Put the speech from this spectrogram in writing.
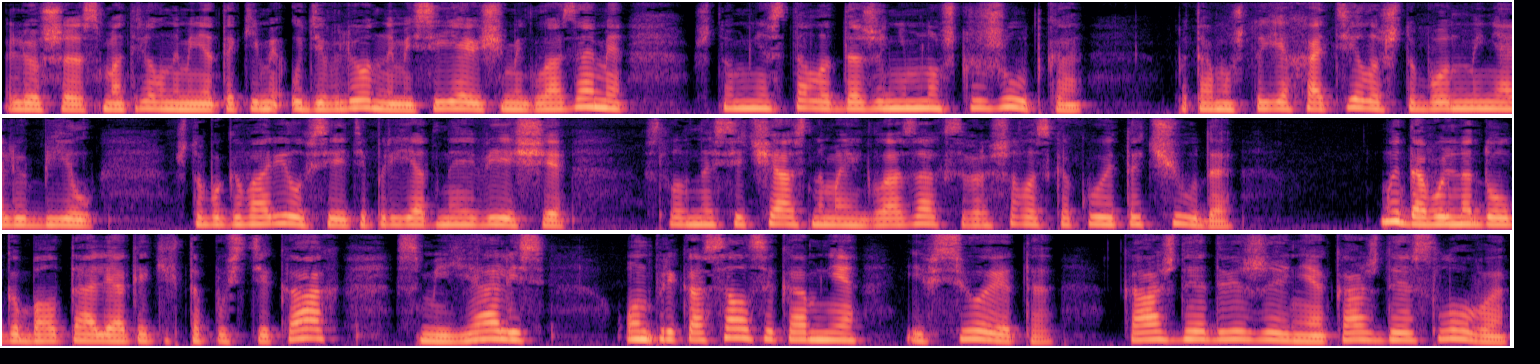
Леша смотрел на меня такими удивленными, сияющими глазами, что мне стало даже немножко жутко, потому что я хотела, чтобы он меня любил, чтобы говорил все эти приятные вещи, словно сейчас на моих глазах совершалось какое-то чудо — Мы довольно долго болтали о каких-то пустяках, смеялись. Он прикасался ко мне, и все это, каждое движение, каждое слово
